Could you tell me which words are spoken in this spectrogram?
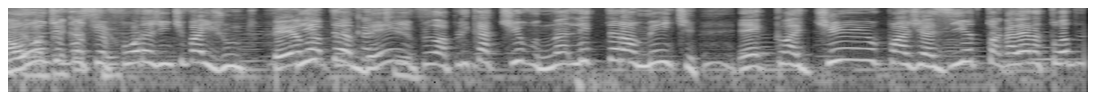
Aonde você for, a gente vai junto. Pelo e também aplicativo. pelo aplicativo, na- literalmente, é Claitinho, Pajezito, a galera toda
